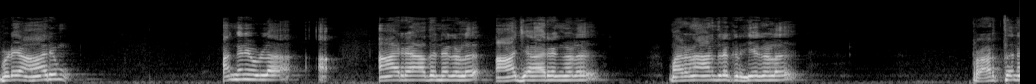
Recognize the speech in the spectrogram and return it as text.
ഇവിടെ ആരും അങ്ങനെയുള്ള ആരാധനകൾ ആചാരങ്ങൾ മരണാനന്തര ക്രിയകൾ പ്രാർത്ഥന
